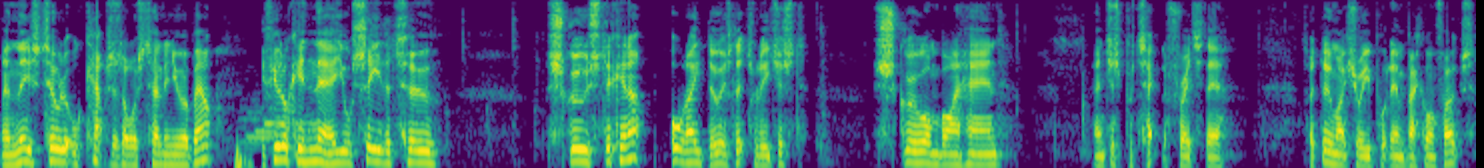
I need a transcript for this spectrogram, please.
And these two little caps as I was telling you about. If you look in there, you'll see the two screws sticking up. All they do is literally just screw on by hand and just protect the threads there. So do make sure you put them back on, folks.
